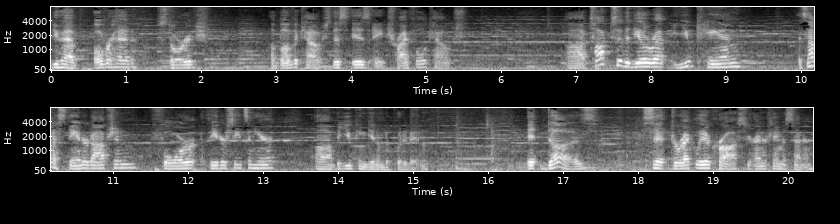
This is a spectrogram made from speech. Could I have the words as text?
you have overhead storage above the couch. This is a trifold couch. Uh, talk to the dealer rep. You can, it's not a standard option for theater seats in here, uh, but you can get them to put it in. It does sit directly across your entertainment center,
